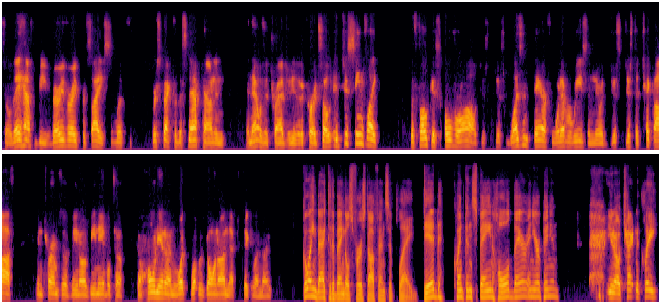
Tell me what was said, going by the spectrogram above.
So they have to be very, very precise with respect to the snap count, and and that was a tragedy that occurred. So it just seems like the focus overall just just wasn't there for whatever reason. There was just just a tick off in terms of you know being able to to hone in on what what was going on that particular night. Going back to the Bengals' first offensive play, did Quinton Spain hold there in your opinion? You know, technically,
